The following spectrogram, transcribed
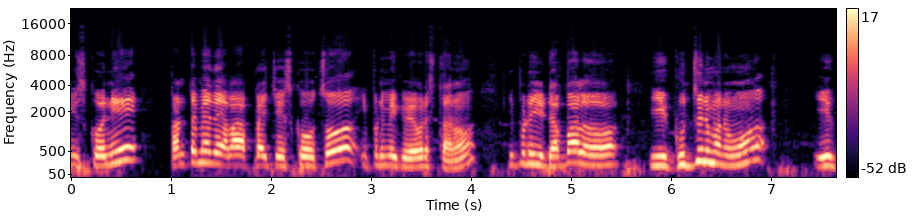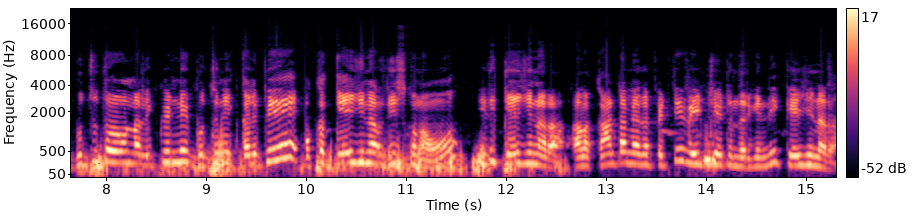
తీసుకొని పంట మీద ఎలా అప్లై చేసుకోవచ్చో ఇప్పుడు మీకు వివరిస్తాను. ఇప్పుడు ఈ డబ్బాలో ఈ గుజ్జుని మనము ఈ గుజ్జుతో ఉన్న లిక్విడ్ని గుజ్జుని కలిపి ఒక కేజీన్నర తీసుకున్నాము. ఇది కేజీన్నర అలా కాంటా మీద పెట్టి వెయిట్ చేయడం జరిగింది. కేజీ నర.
